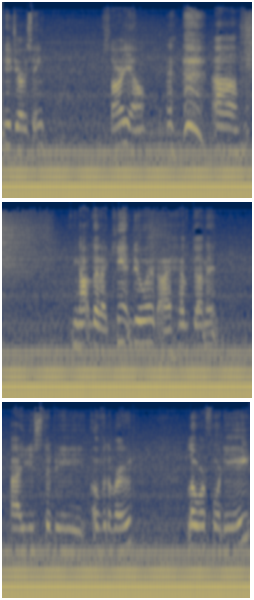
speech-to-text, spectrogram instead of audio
New Jersey. Sorry, y'all. uh, not that I can't do it. I have done it. I used to be over the road, lower 48,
